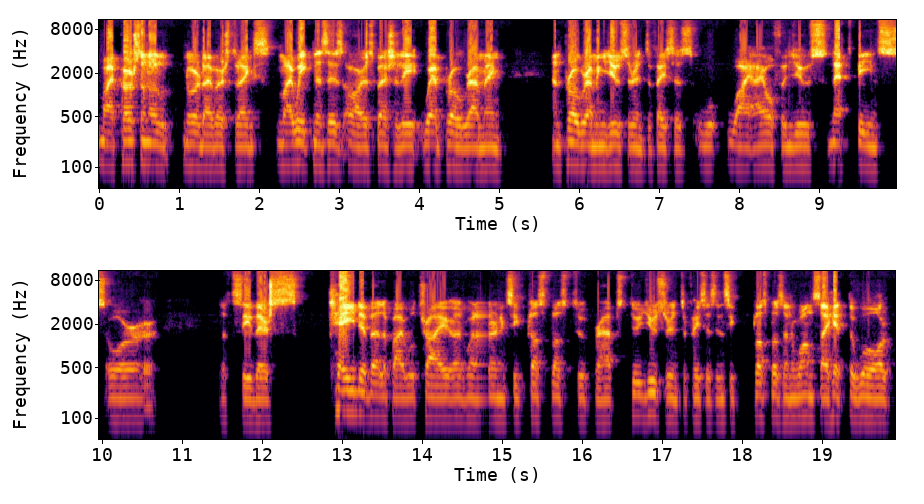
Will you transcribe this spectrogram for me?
my personal neurodiverse strengths. My weaknesses are especially web programming and programming user interfaces, why I often use NetBeans or let's see, there's Kdevelop I will try when I'm learning C++ to perhaps do user interfaces in C++ and once I hit the wall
